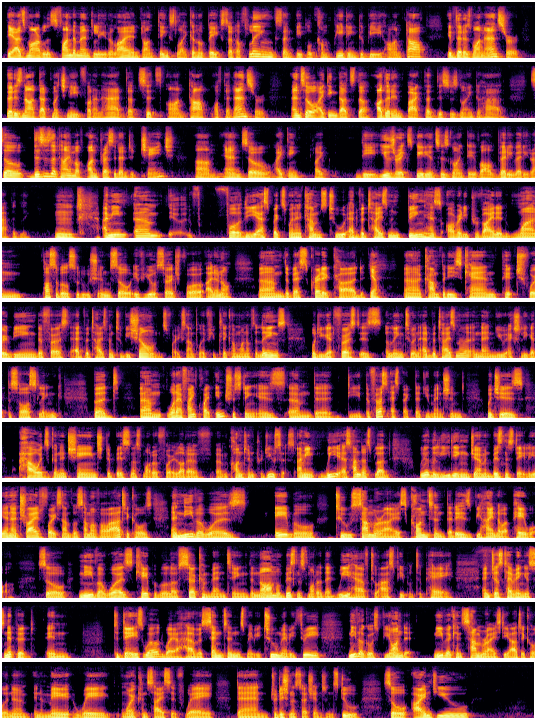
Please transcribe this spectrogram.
the ads model is fundamentally reliant on things like an opaque set of links and people competing to be on top. If there is one answer, there is not that much need for an ad that sits on top of that answer. And so I think that's the other impact that this is going to have. So this is a time of unprecedented change. Um, and so I think like the user experience is going to evolve very, very rapidly. Mm. I mean, um, for the aspects when it comes to advertisement, Bing has already provided one possible solution. So if you search for, I don't know, um, the best credit card, yeah. Uh, companies can pitch for being the first advertisement to be shown. For example, if you click on one of the links, what you get first is a link to an advertisement, and then you actually get the source link. But um, what I find quite interesting is um, the, the the first aspect that you mentioned, which is how it's going to change the business model for a lot of um, content producers. I mean, we as Handelsblatt, we're the leading German business daily. And I tried, for example, some of our articles, and Neeva was able to summarize content that is behind our paywall. So Neeva was capable of circumventing the normal business model that we have to ask people to pay. And just having a snippet in today's world where I have a sentence, maybe two, maybe three, Neeva goes beyond it. Neeva can summarize the article in a in a may, way more concise way than traditional search engines do. So, aren't you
